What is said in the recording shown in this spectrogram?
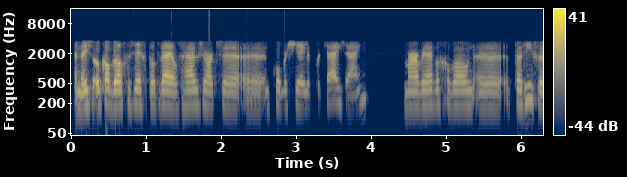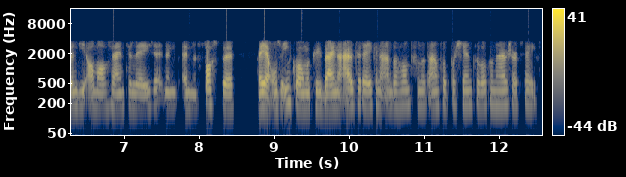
En er is ook al wel gezegd dat wij als huisartsen uh, een commerciële partij zijn. Maar we hebben gewoon uh, tarieven die allemaal zijn te lezen. En, en een vaste, nou ja, ons inkomen kun je bijna uitrekenen aan de hand van het aantal patiënten wat een huisarts heeft.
